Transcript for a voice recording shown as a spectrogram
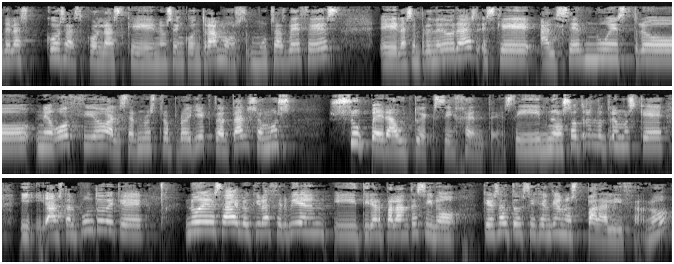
de las cosas con las que nos encontramos muchas veces eh, las emprendedoras es que al ser nuestro negocio, al ser nuestro proyecto, al tal, somos súper autoexigentes y nosotros lo tenemos que, y, hasta el punto de que no es, ah, lo quiero hacer bien y tirar para adelante, sino que esa autoexigencia nos paraliza, ¿no?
